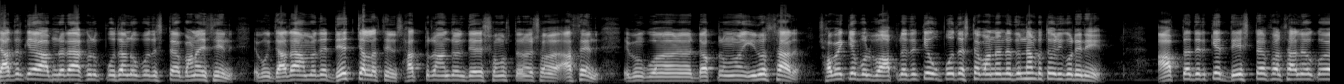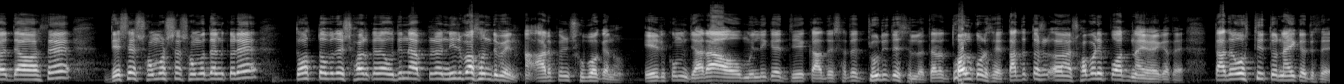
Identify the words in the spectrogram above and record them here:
যাদেরকে আপনারা এখন প্রধান উপদেষ্টা বানাইছেন এবং যারা আমাদের দেশ চালাচ্ছেন, ছাত্র আন্দোলন যে সমস্ত আছেন এবং ডক্টর ইনোজ স্যার, সবাইকে বলব, আপনাদেরকে উপদেষ্টা বানানোর জন্য আমরা তৈরি করে নিই আপনাদেরকে দেশটা চালু করে দেওয়া আছে দেশের সমস্যা সমাধান করে তত্ত্বাবধায়ক সরকারের অধীনে আপনারা নির্বাচন দেবেন। আর পেন শুভ কেন? এরকম যারা আওয়ামী লীগের যে কাজের সাথে জড়িত ছিল, তারা দল করেছে, তাদের তো সবারই পদ নাই হয়ে গেছে, তাদের অস্তিত্ব নাই কেটেছে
